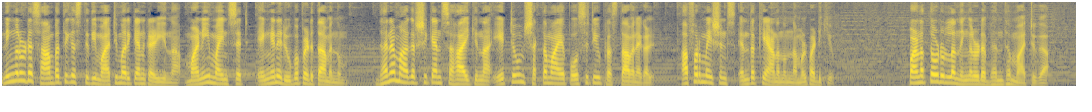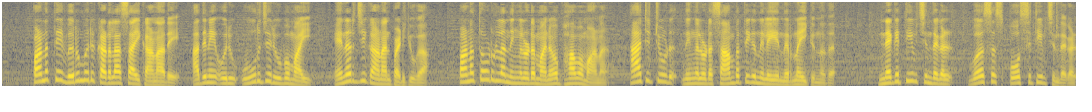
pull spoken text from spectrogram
നിങ്ങളുടെ സാമ്പത്തിക സ്ഥിതി മാറ്റിമറിക്കാൻ കഴിയുന്ന മണി മൈൻഡ്സെറ്റ് എങ്ങനെ രൂപപ്പെടുത്താമെന്നും ധനം ആകർഷിക്കാൻ സഹായിക്കുന്ന ഏറ്റവും ശക്തമായ പോസിറ്റീവ് പ്രസ്താവനകൾ അഫർമേഷൻസ് എന്തൊക്കെയാണെന്നും നമ്മൾ പഠിക്കും. പണത്തോടുള്ള നിങ്ങളുടെ ബന്ധം മാറ്റുക. പണത്തെ വെറുമൊരു കടലാസായി കാണാതെ അതിനെ ഒരു ഊർജ രൂപമായി എനർജി കാണാൻ പഠിക്കുക. പണത്തോടുള്ള നിങ്ങളുടെ മനോഭാവമാണ് ആറ്റിറ്റ്യൂഡ് നിങ്ങളുടെ സാമ്പത്തിക നിലയെ നിർണയിക്കുന്നത്. നെഗറ്റീവ് ചിന്തകൾ വേഴ്സസ് പോസിറ്റീവ് ചിന്തകൾ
